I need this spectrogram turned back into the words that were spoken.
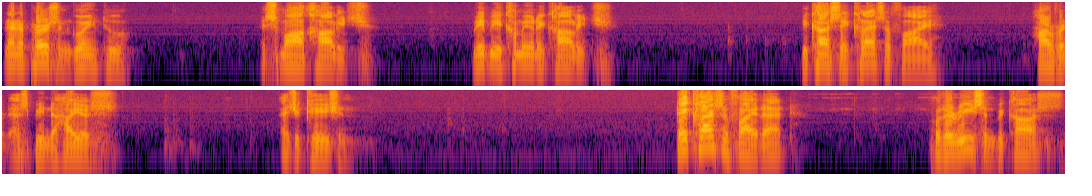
than a person going to a small college, maybe a community college, because they classify Harvard as being the highest education. They classify that for the reason because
